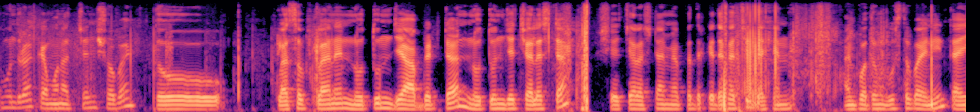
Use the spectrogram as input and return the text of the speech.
বন্ধুরা, কেমন আছেন সবাই? তো ক্লাস অফ ক্লানের নতুন যে আপডেটটা নতুন যে চ্যালেঞ্জটা সেই চ্যালেঞ্জটা আমি আপনাদেরকে দেখাচ্ছি। দেখেন, আমি প্রথমে বুঝতে পারিনি, তাই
